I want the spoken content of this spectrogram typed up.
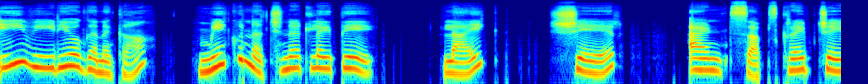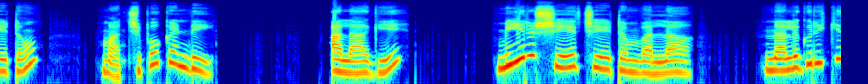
ఈ వీడియో గనక మీకు నచ్చినట్లయితే లైక్ షేర్ అండ్ సబ్స్క్రైబ్ చేయటం మర్చిపోకండి. అలాగే మీరు షేర్ చేయటం వల్ల నలుగురికి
